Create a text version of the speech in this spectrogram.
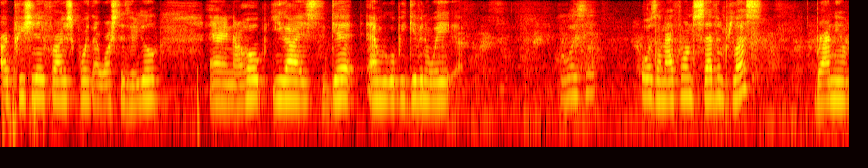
I appreciate it for all your support that watched this video, and I hope you guys get. And we will be giving away. What was it? It was an iPhone 7 Plus, brand new.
